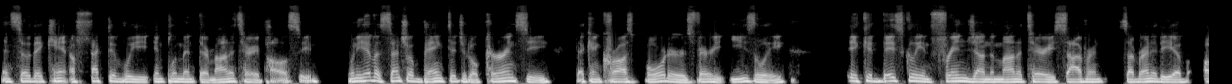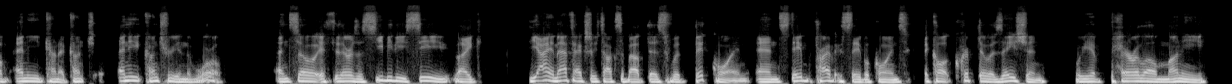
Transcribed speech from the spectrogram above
And so they can't effectively implement their monetary policy. When you have a central bank digital currency that can cross borders very easily, it could basically infringe on the monetary sovereign sovereignty of, of any kind of country, any country in the world. And so if there was a CBDC, like the IMF actually talks about this with Bitcoin and stable private stable coins, they call it cryptoization, where you have parallel money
